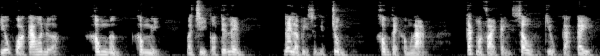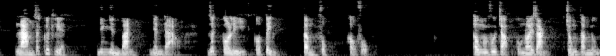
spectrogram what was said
hiệu quả cao hơn nữa, không ngừng, không nghỉ và chỉ có tiến lên. Đây là vì sự nghiệp chung, không thể không làm. Cắt một vài cảnh sâu để cứu cả cây, làm rất quyết liệt, nhưng nhân văn, nhân đạo, rất có lý, có tình, tâm phục, khẩu phục. Ông Nguyễn Phú Trọng cũng nói rằng chống tham nhũng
